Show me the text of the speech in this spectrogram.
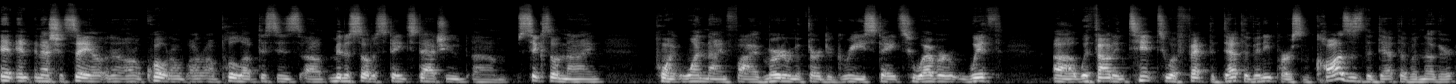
And, and, and I should say, uh, I'll, quote, I'll, I'll, pull up. This is uh, Minnesota State Statute um, 609.195. Murder in the third degree states whoever with uh, without intent to affect the death of any person causes the death of another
